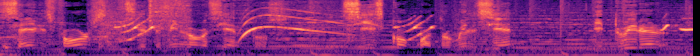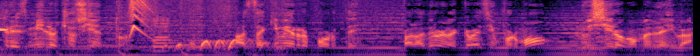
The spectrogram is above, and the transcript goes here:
Salesforce, 7900. Cisco, 4100 y Twitter 3800. Hasta aquí mi reporte. Para Duro la Cabeza informó Luis Ciro Gómez Leiva.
